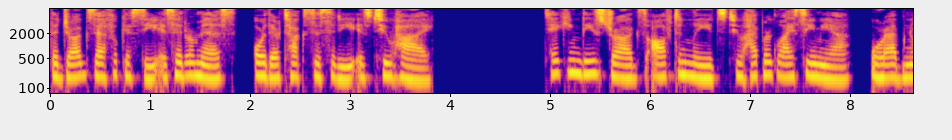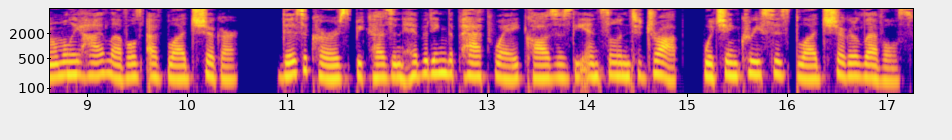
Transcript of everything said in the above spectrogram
the drug's efficacy is hit or miss, or their toxicity is too high. Taking these drugs often leads to hyperglycemia, or abnormally high levels of blood sugar. This occurs because inhibiting the pathway causes the insulin to drop, which increases blood sugar levels.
